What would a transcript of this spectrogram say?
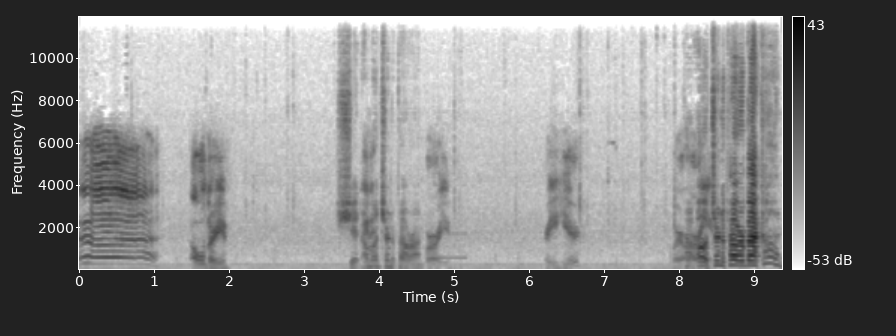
Ah! How old are you? Shit, I'm gonna turn the power on. Where are you? Are you here? Where Oh, are oh, you? Oh, turn the power back on.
